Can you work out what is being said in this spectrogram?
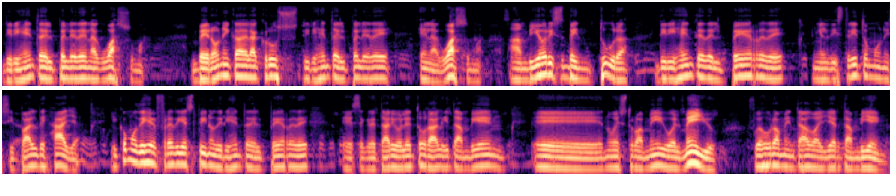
dirigente del PLD en la Guasuma. Verónica de la Cruz, dirigente del PLD en la Guasuma. Ambioris Ventura, dirigente del PRD en el Distrito Municipal de Jaya. Y como dije, Freddy Espino, dirigente del PRD, eh, secretario electoral, y también eh, nuestro amigo El Mello, fue juramentado ayer también.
